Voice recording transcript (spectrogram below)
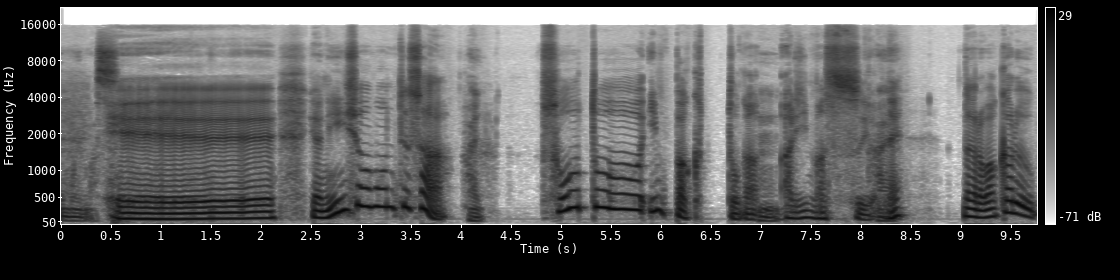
思います。へえ。いや認証本ってさはい。相当インパクトがありますよね。だから分かる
